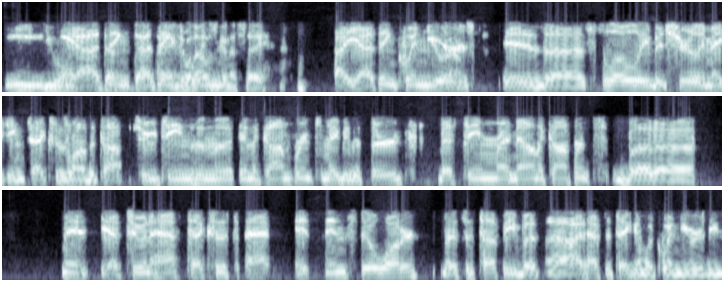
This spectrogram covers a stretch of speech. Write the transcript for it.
You yeah, I that- think that I think pegged what I was going to say. Uh, yeah, I think Quinn Ewers is uh, slowly but surely making Texas one of the top two teams in the in the conference, maybe the third best team right now in the conference. But uh, man, yeah, two and a half Texas at it in Stillwater. That's a toughie, but uh, I'd have to take him with Quinn Ewers. He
